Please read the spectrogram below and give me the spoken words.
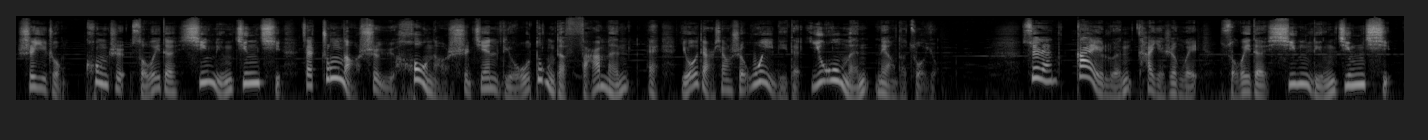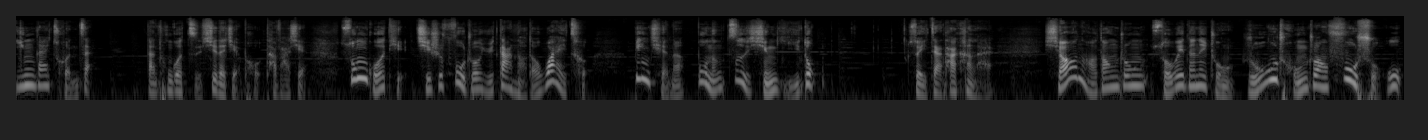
是一种控制所谓的心灵精气在中脑室与后脑室间流动的阀门，哎，有点像是胃里的幽门那样的作用。虽然盖伦他也认为所谓的心灵精气应该存在，但通过仔细的解剖，他发现松果体其实附着于大脑的外侧，并且呢不能自行移动。所以在他看来，小脑当中所谓的那种蠕虫状附属物，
